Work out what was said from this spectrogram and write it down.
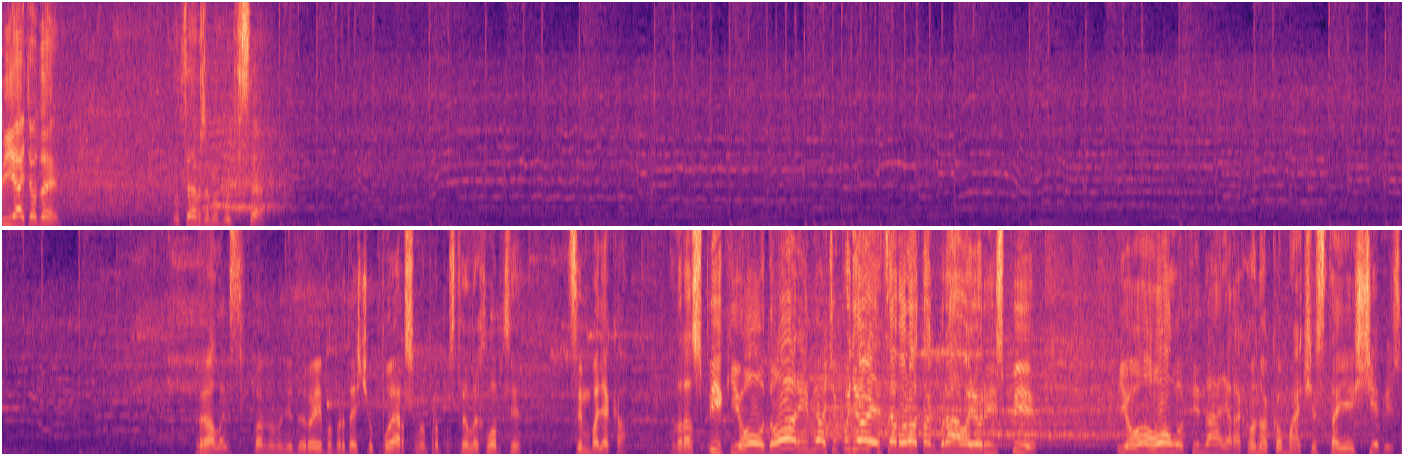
5-1. Ну це вже, мабуть, все. Алекс впевнено лідирує, попри те, що першими пропустили хлопці Цимбаляка. Зараз шпік, його удар і м'яч опиняється в воротах. Браво, Юрій Шпік! Його гол у фіналі рахунок у матчі стає ще більш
